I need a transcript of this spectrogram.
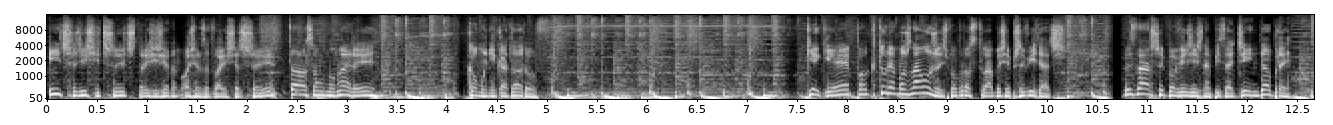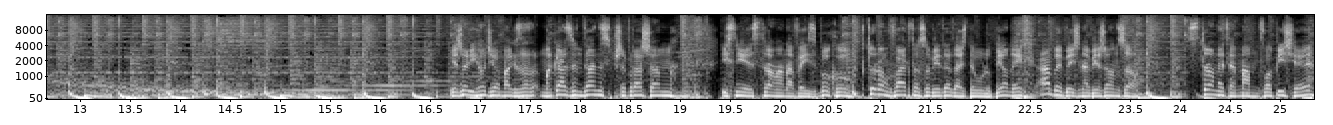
I 33 47 823 to są numery komunikatorów. GG, po które można użyć po prostu, aby się przywitać. Wystarczy powiedzieć, napisać dzień dobry. Jeżeli chodzi o magazyn Dance, przepraszam, istnieje strona na Facebooku, którą warto sobie dodać do ulubionych, aby być na bieżąco. Stronę tę mam w opisie.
